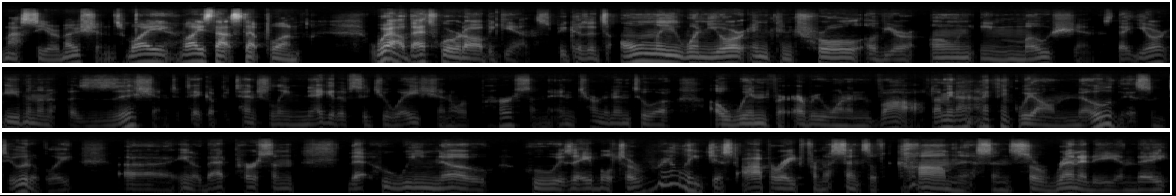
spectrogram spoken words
master your emotions. Why yeah. why is that step one? Well, that's where it all begins because it's only when you're in control of your own emotions that you're even in a position to take a potentially negative situation or person and turn it into a, a win for everyone involved. I mean, I, I think we all know this intuitively. Uh, you know, that person that who we know who is able to really just operate from a sense of calmness and serenity and they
